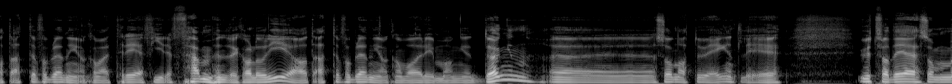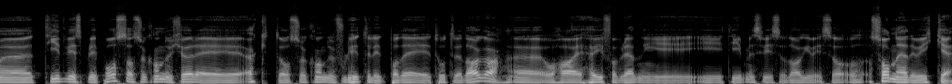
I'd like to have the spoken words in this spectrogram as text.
at etterforbrenninga kan være 300-400-500 kalorier, at etterforbrenninga kan vare i mange døgn. Eh, sånn at du egentlig ut fra det som uh, tidvis blir påstått, så kan du kjøre ei økt, og så kan du flyte litt på det i to-tre dager uh, og ha ei høy forbrenning i, i timevis og dagevis. Og, og, sånn er det jo ikke.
